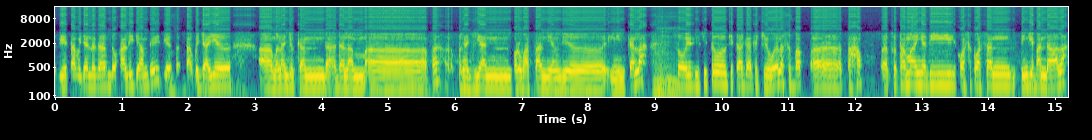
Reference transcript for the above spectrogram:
dia tak berjaya dalam dua kali dia ambil dia hmm. tak, tak berjaya uh, melanjutkan da- dalam uh, apa pengajian perubatan yang dia inginkan lah hmm. so di situ kita agak kecewa lah sebab uh, tahap uh, terutamanya di kawasan-kawasan tinggi bandar lah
